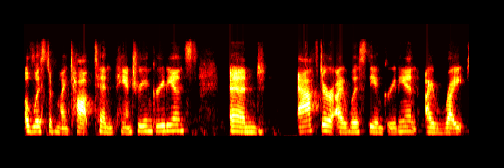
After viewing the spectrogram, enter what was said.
a list of my top 10 pantry ingredients. And after I list the ingredient, I write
